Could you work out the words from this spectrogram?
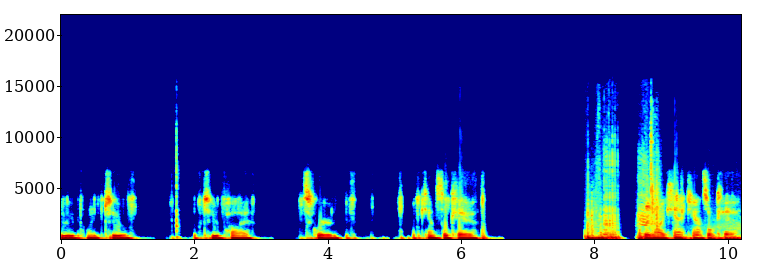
3.2 2 pi squared. Cancel k. Right now I can't cancel k.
